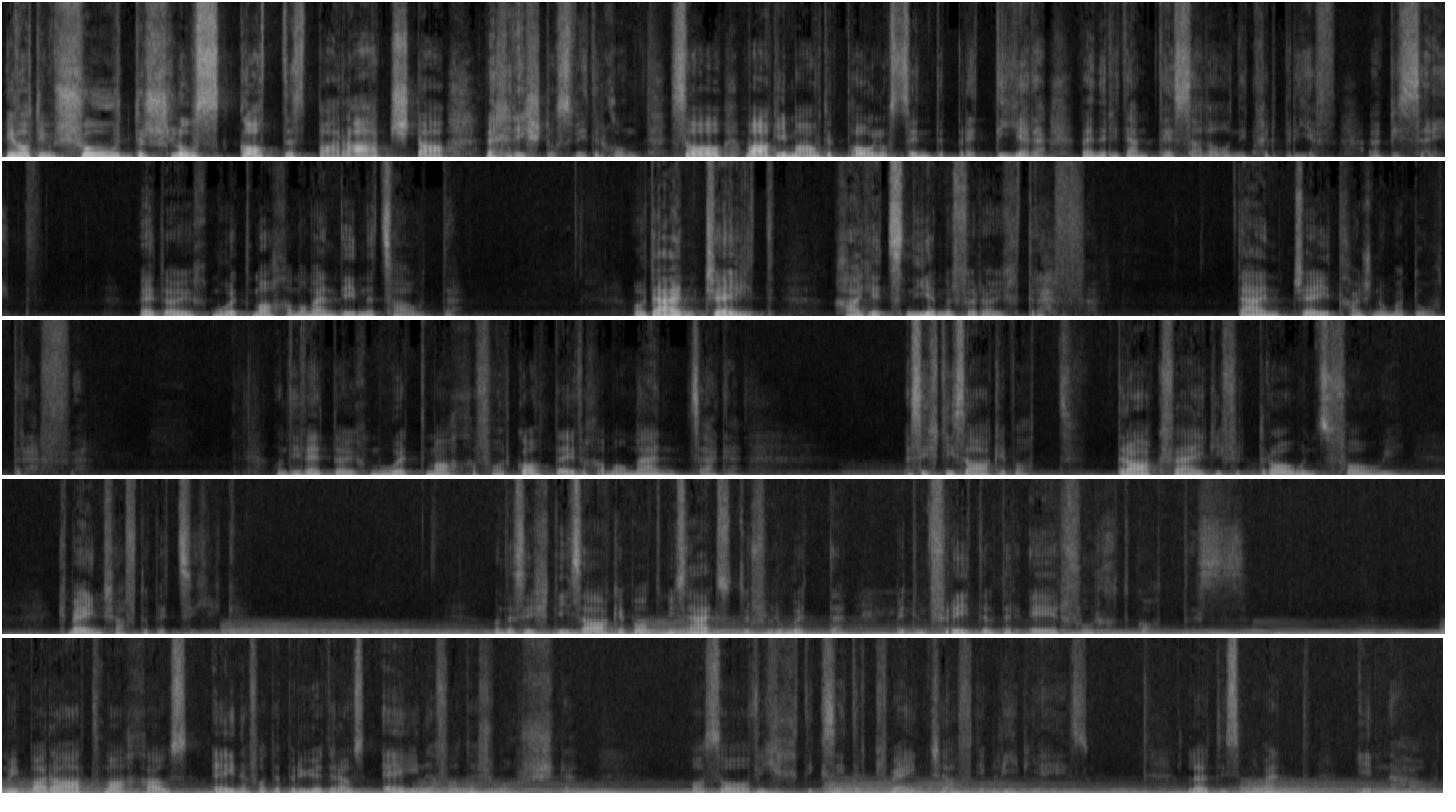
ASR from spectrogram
ich will im Schulterschluss Gottes parat stehen, wenn Christus wiederkommt. So wage ich mal den Paulus zu interpretieren, wenn er in diesem Thessalonikerbrief etwas sagt. Ich euch Mut machen, einen Moment innezuhalten. Und diesen Entscheid kann jetzt niemand für euch treffen. Diesen Entscheid kannst nur du treffen. Und ich werde euch Mut machen, vor Gott einfach einen Moment zu sagen, es ist dein Angebot, tragfähige, vertrauensvolle Gemeinschaft und Beziehung. Und es ist dein Angebot, mein Herz zu fluten mit dem Frieden und der Ehrfurcht Gottes. Und mich parat machen als einer der Brüder, als einer der Schwestern, die so wichtig sind in der Gemeinschaft im Liebe Jesu. Lasst uns einen Moment innehalten.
